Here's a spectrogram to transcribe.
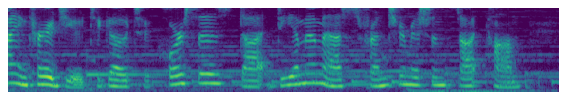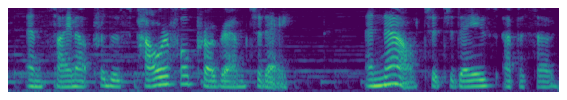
I encourage you to go to courses.dmmsfrontiermissions.com and sign up for this powerful program today. And now to today's episode.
